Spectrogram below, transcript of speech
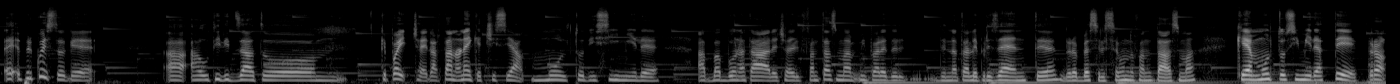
è per questo che ha, ha utilizzato... Mm, che poi, cioè, in realtà non è che ci sia molto di simile a Babbo Natale, cioè il fantasma, mi pare, del, del Natale presente, dovrebbe essere il secondo fantasma, che è molto simile a te, però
